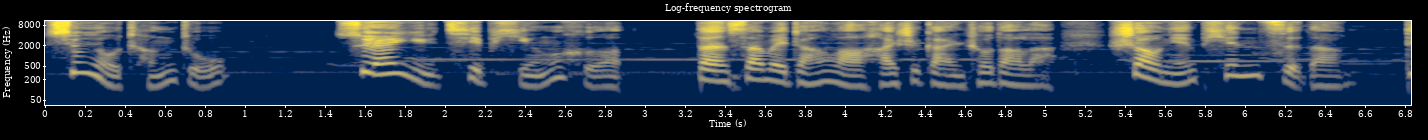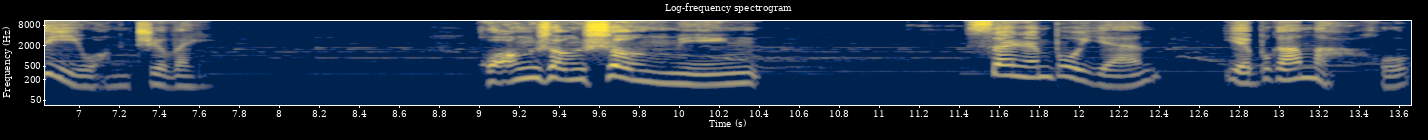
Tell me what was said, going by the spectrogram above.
胸有成竹。虽然语气平和，但三位长老还是感受到了少年天子的帝王之威。皇上圣明。三人不言，也不敢马虎。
